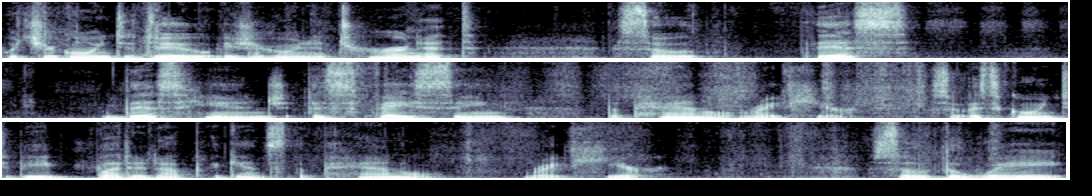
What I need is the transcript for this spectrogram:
What you're going to do is you're going to turn it so this, this hinge is facing the panel right here. So it's going to be butted up against the panel right here. So the way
